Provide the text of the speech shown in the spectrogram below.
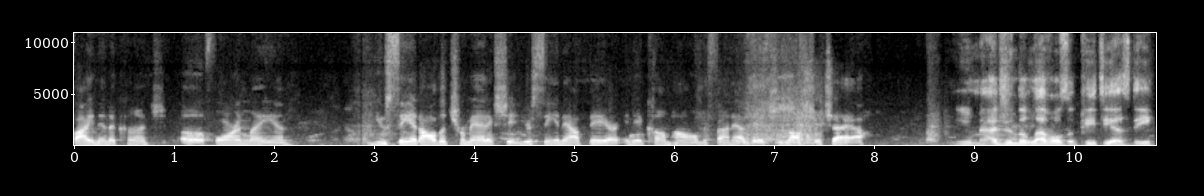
fighting in a country, uh, foreign land, you seeing all the traumatic shit you're seeing out there, and then come home and find out that you lost your child. Can you imagine the levels of PTSD?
